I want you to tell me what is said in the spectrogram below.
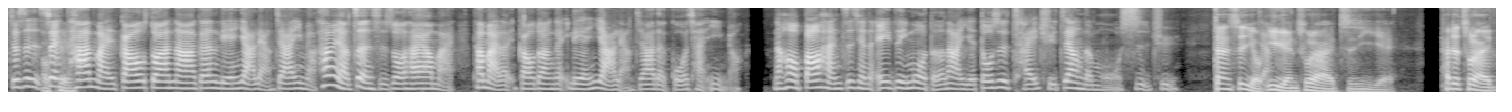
就是，所以他买高端啊，跟联雅两家疫苗，他们有证实说他要买，他买了高端跟联雅两家的国产疫苗，然后包含之前的 AZ、莫德纳也都是采取这样的模式去。但是有议员出来质疑，哎，他就出来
